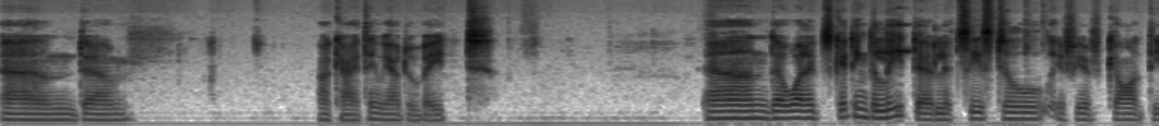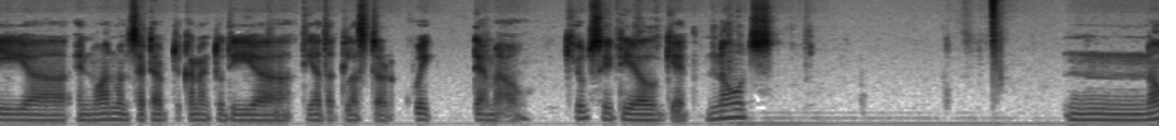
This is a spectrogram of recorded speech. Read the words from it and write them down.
And um, okay I think we have to wait. And uh, while it's getting deleted let's see still if you've got the uh, environment set up to connect to the uh, the other cluster quick demo kubectl get nodes no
